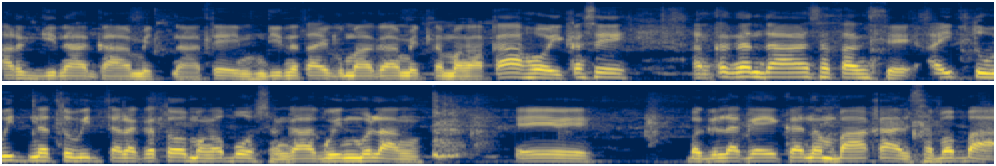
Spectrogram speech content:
or ginagamit natin. Hindi na tayo gumagamit ng mga kahoy kasi ang kagandahan sa tansi ay tuwid na tuwid talaga to mga boss. Ang gagawin mo lang, eh, maglagay ka ng bakal sa baba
